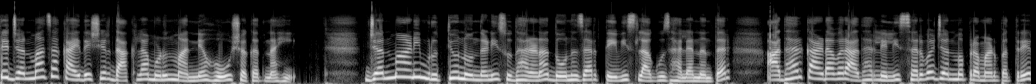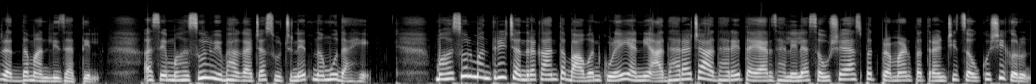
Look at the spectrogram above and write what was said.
ते जन्माचा कायदेशीर दाखला म्हणून मान्य होऊ शकत नाही. जन्म आणि मृत्यू नोंदणी सुधारणा दोन हजार तेवीस लागू झाल्यानंतर आधार कार्डावर आधारलेली सर्व जन्म प्रमाणपत्रे रद्द मानली जातील असे महसूल विभागाच्या सूचनेत नमूद आहे. महसूल मंत्री चंद्रकांत बावनकुळे यांनी आधाराच्या आधारे तयार झालेल्या संशयास्पद प्रमाणपत्रांची चौकशी करून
